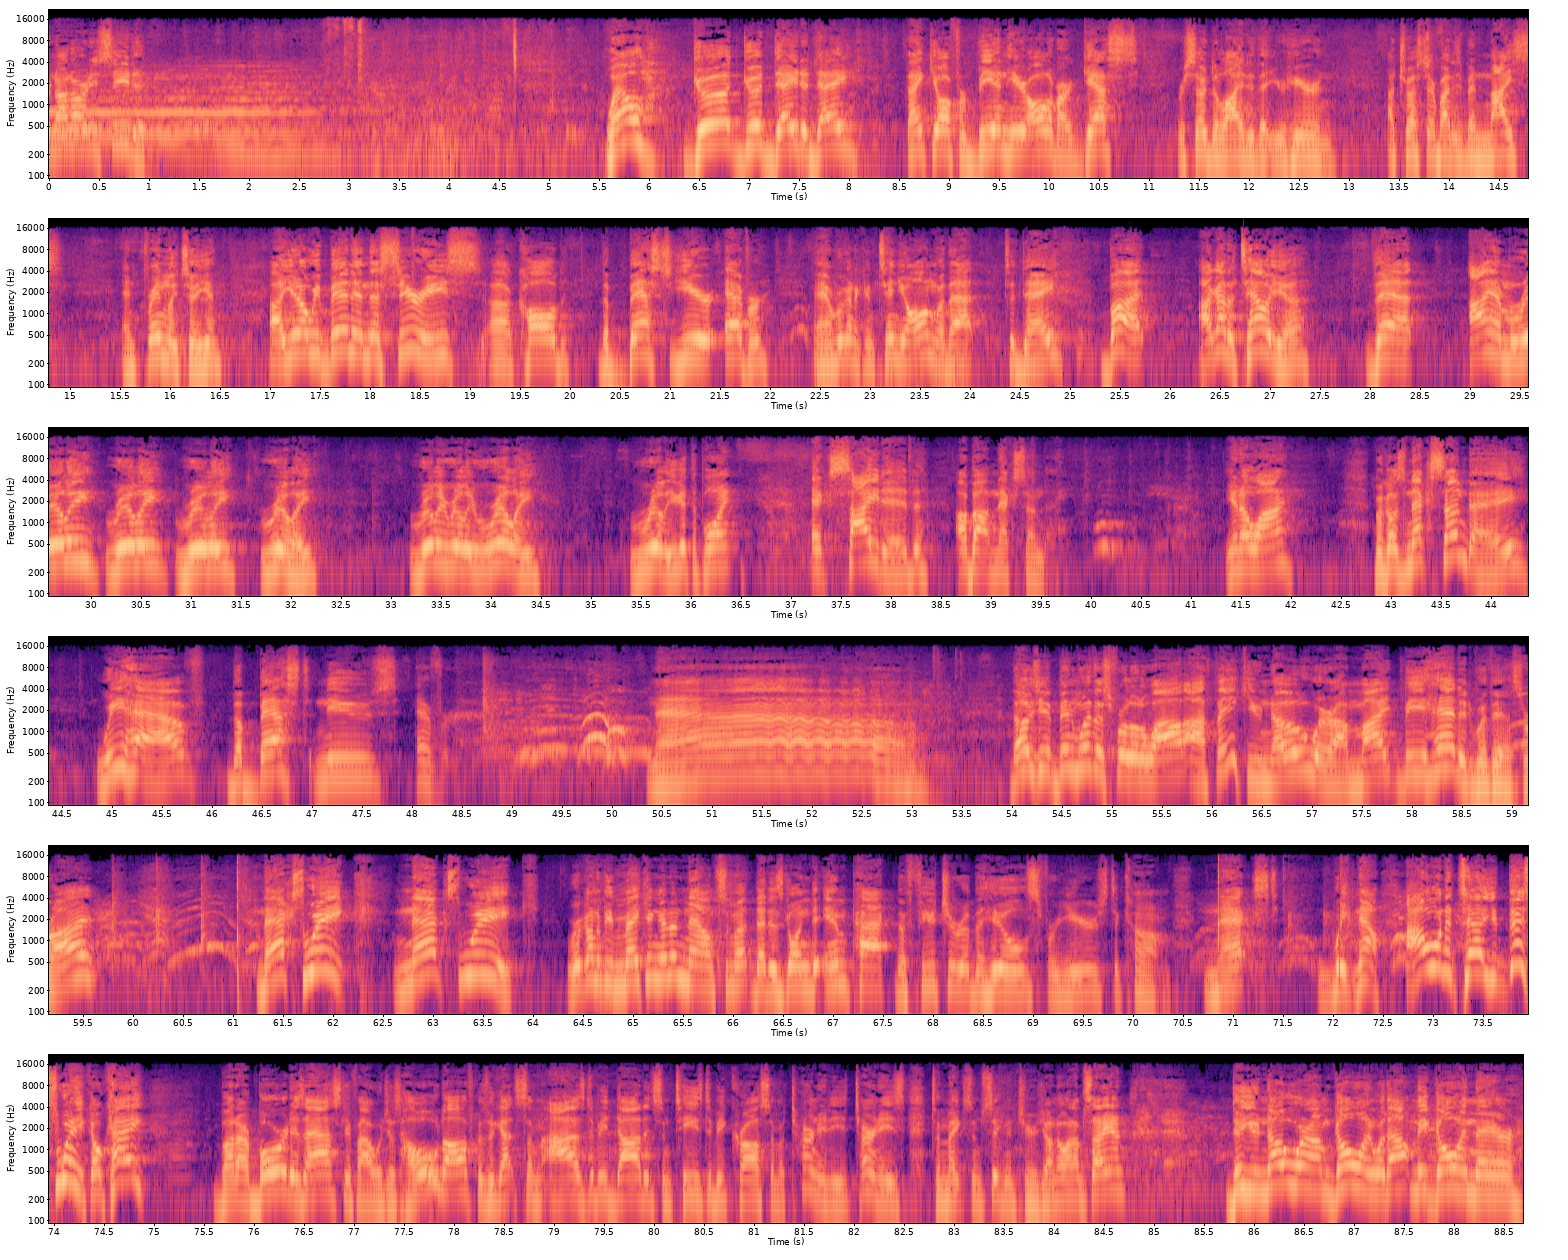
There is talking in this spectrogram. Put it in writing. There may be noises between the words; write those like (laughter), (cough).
you're not already seated. Well, good, good day today. Thank you all for being here, all of our guests. We're so delighted that you're here, and I trust everybody's been nice and friendly to you. Uh, you know, we've been in this series uh, called The Best Year Ever, and we're going to continue on with that today. But I got to tell you that I am really, really, really, really, really, really, really, really, you get the point? Excited about next Sunday. You know why? Because next Sunday, we have the best news ever. Now, those of who have been with us for a little while, I think you know where I might be headed with this, right? Next week, next week, we're going to be making an announcement that is going to impact the future of the hills for years to come. Next week. Now, I want to tell you this week, okay? But our board has asked if I would just hold off because we got some I's to be dotted, some T's to be crossed, some eternity, attorneys to make some signatures. Y'all know what I'm saying? Do you know where I'm going without me going there?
